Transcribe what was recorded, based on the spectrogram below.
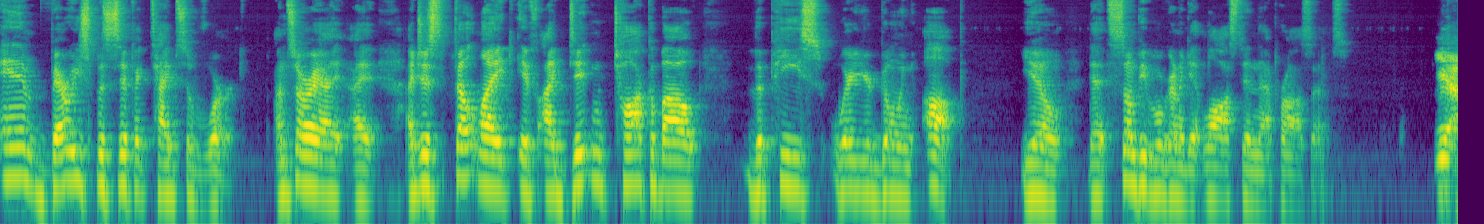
and very specific types of work. I'm sorry, I, I, I just felt like if I didn't talk about the piece where you're going up, you know, that some people are going to get lost in that process. Yeah,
